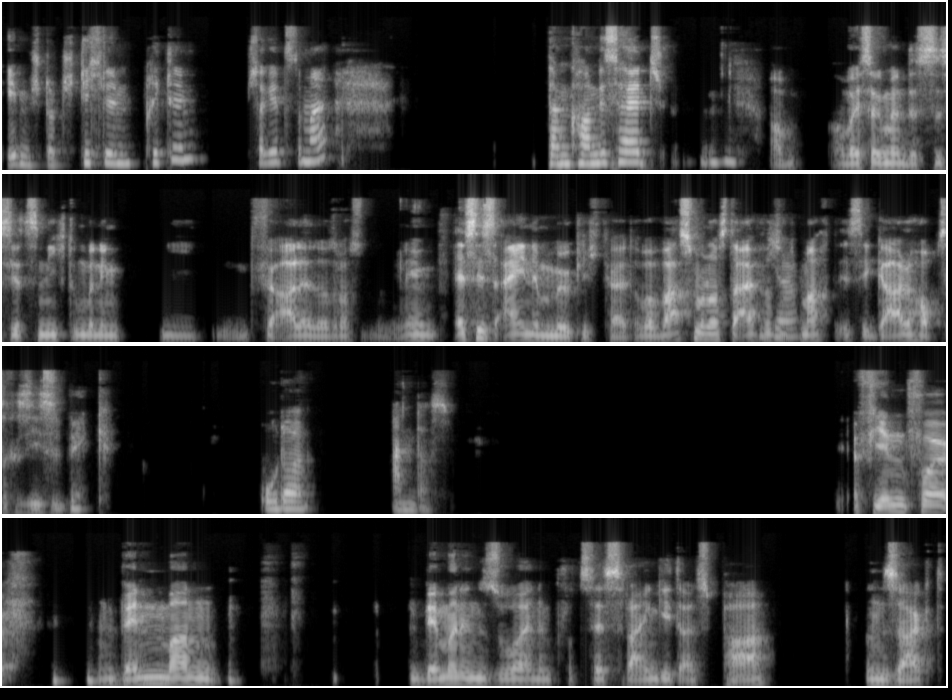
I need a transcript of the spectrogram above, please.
eben statt sticheln, prickeln, sag ich jetzt einmal, dann kann das halt. Aber aber ich sage mal, das ist jetzt nicht unbedingt für alle da draußen. Es ist eine Möglichkeit, aber was man aus der Eifersucht ja. macht, ist egal, Hauptsache sie ist weg. Oder anders. Auf jeden Fall, wenn man, wenn man in so einen Prozess reingeht als Paar und sagt,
